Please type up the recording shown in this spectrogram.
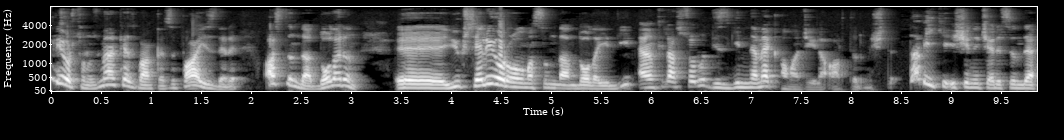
Biliyorsunuz Merkez Bankası faizleri aslında doların e, yükseliyor olmasından dolayı değil enflasyonu dizginlemek amacıyla arttırmıştı. Tabii ki işin içerisinde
